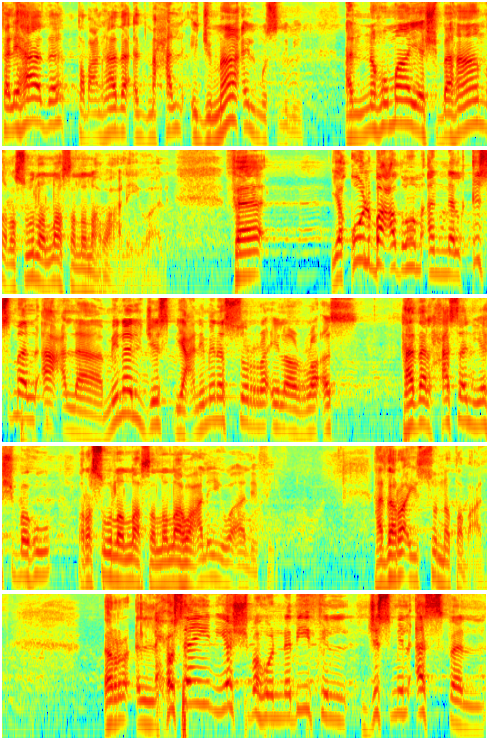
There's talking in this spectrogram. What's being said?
فلهذا طبعا هذا محل إجماع المسلمين أنهما يشبهان رسول الله صلى الله عليه وآله. فيقول بعضهم أن القسم الأعلى من الجسم يعني من السره إلى الرأس هذا الحسن يشبه رسول الله صلى الله عليه وآله فيه. هذا رأي السنة طبعا. الحسين يشبه النبي في الجسم الأسفل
